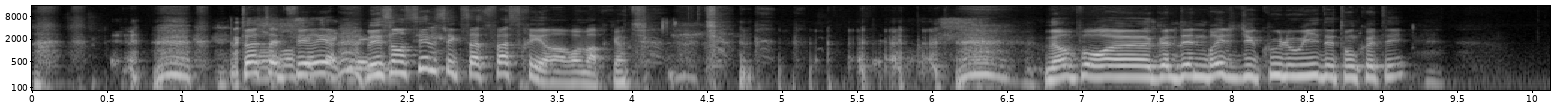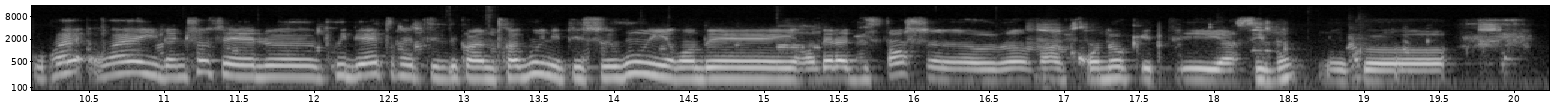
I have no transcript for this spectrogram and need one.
Toi, ça te fait rire. L'essentiel, c'est que ça te fasse rire, hein, remarque. hein. non, pour euh, Golden Bridge, du coup, Louis, de ton côté? Ouais, ouais, il a une chance. Et le prix d'être était quand même très bon. Il était second, il rendait, il rendait la distance euh, dans un chrono qui était assez bon. Donc, euh,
